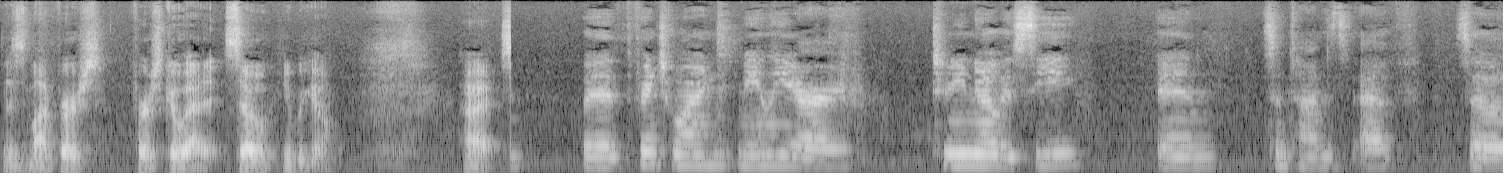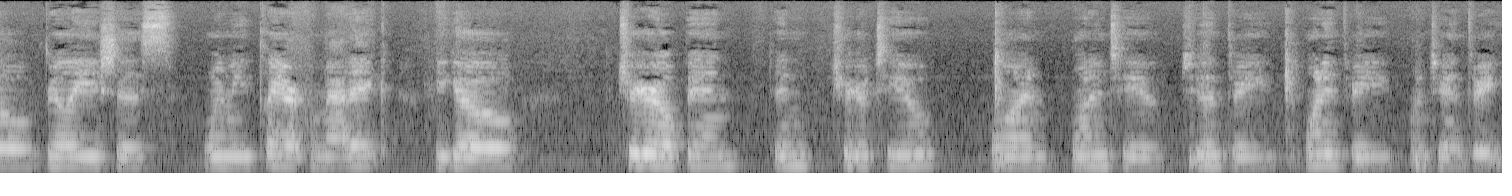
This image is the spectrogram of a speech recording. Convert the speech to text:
This is my first first go at it. So here we go. All right. With French horn, mainly our tuning note is C and sometimes F. So really it's just when we play our chromatic, we go trigger open, then trigger two, one, one and two, two and three, one and three, one, two and three.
